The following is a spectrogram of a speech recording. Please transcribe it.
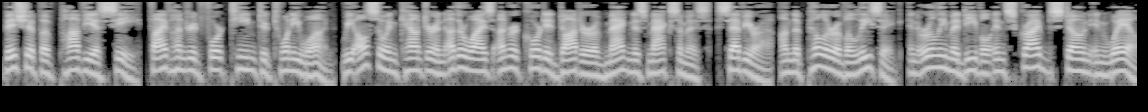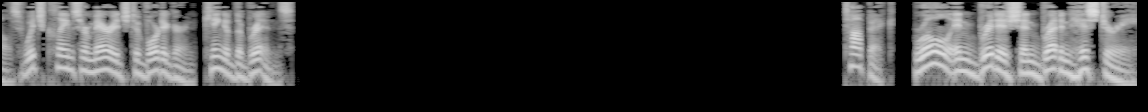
bishop of Pavia c. 514–21. We also encounter an otherwise unrecorded daughter of Magnus Maximus, Severa, on the Pillar of Eliseg, an early medieval inscribed stone in Wales which claims her marriage to Vortigern, king of the Britons. Role in British and Breton history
